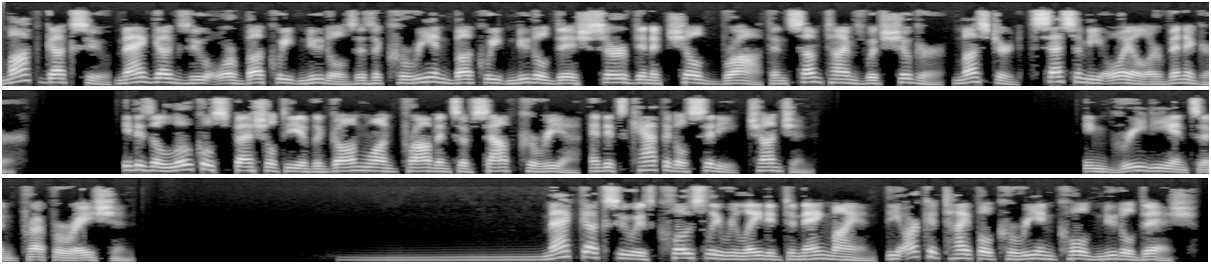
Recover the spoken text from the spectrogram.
Makguksu magugsu or buckwheat noodles is a Korean buckwheat noodle dish served in a chilled broth and sometimes with sugar, mustard, sesame oil or vinegar. It is a local specialty of the Gangwon province of South Korea, and its capital city, Chuncheon. Ingredients and preparation Makguksu is closely related to naengmyeon, the archetypal Korean cold noodle dish.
